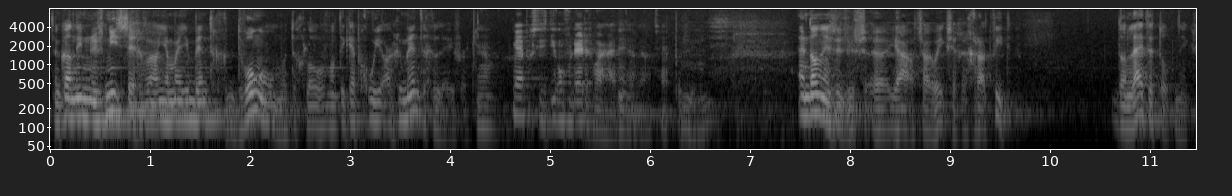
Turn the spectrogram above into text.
Dan kan die dus niet zeggen van ja, maar je bent gedwongen om het te geloven, want ik heb goede argumenten geleverd. Ja. Ja, precies, die onverdedigbaarheid Ja. inderdaad. Ja. En dan is het dus, eh, ja, zou ik zeggen, gratuit. Dan leidt het tot niks.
